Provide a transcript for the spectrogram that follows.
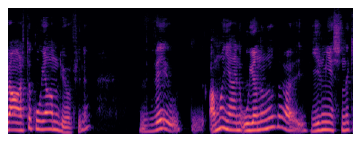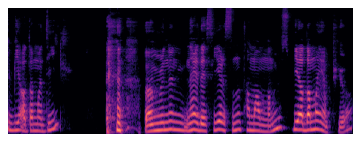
ve artık uyan diyor film. Ve ama yani uyanını da 20 yaşındaki bir adama değil ömrünün neredeyse yarısını tamamlamış bir adama yapıyor.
